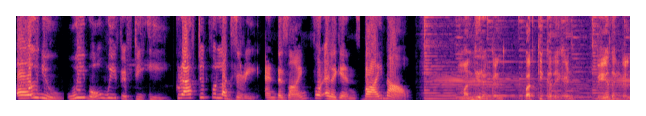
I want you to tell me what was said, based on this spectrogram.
All new Vivo V50e, crafted for luxury and designed for elegance. Buy now. மந்திரங்கள் பக்தி கதைகள் வேதங்கள்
